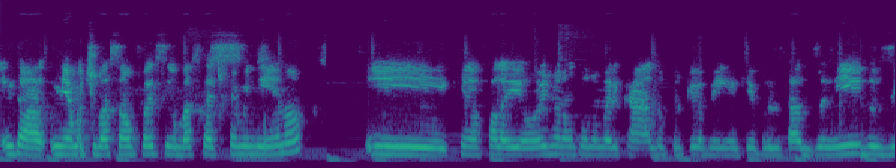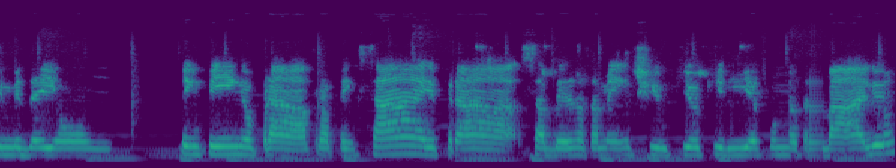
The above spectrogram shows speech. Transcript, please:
então, minha motivação foi assim, o basquete feminino. E, como eu falei hoje, eu não estou no mercado porque eu vim aqui para os Estados Unidos e me dei um tempinho para pensar e para saber exatamente o que eu queria com o meu trabalho.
